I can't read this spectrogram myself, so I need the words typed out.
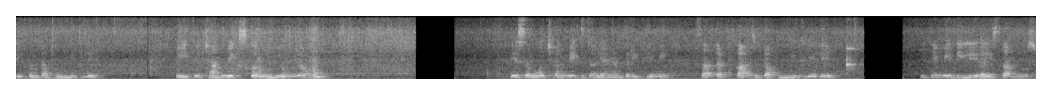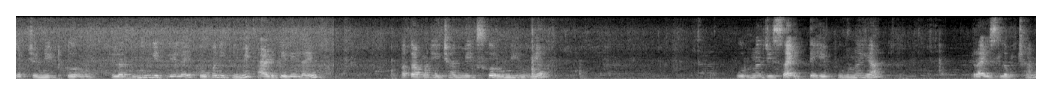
ते पण टाकून घेतले. हे इथे छान मिक्स करून घेऊया आपण. हे सर्व छान मिक्स झाल्यानंतर इथे मी सात आठ काजू टाकून घेतलेले. इथे मी दिल्ली राईस तांदूळ स्वच्छ नीट करून ह्याला धुवून घेतलेला आहे. तो पण इथे मी ॲड केलेला आहे. आता आपण हे छान मिक्स करून घेऊया. पूर्ण जे साहित्य हे पूर्ण या राईसला छान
